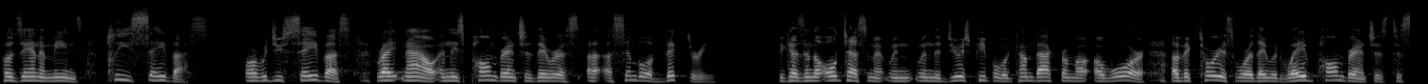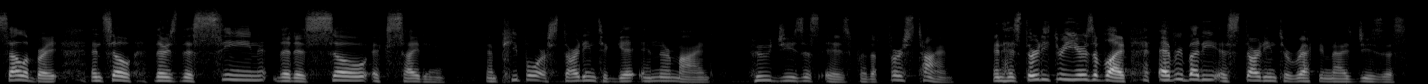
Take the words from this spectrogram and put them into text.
Hosanna means, please save us. Or would you save us right now? And these palm branches, they were a, a symbol of victory. Because in the Old Testament, when, when the Jewish people would come back from a, a, war, a victorious war, they would wave palm branches to celebrate. And so there's this scene that is so exciting. And people are starting to get in their mind who Jesus is for the first time. In his 33 years of life, everybody is starting to recognize Jesus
